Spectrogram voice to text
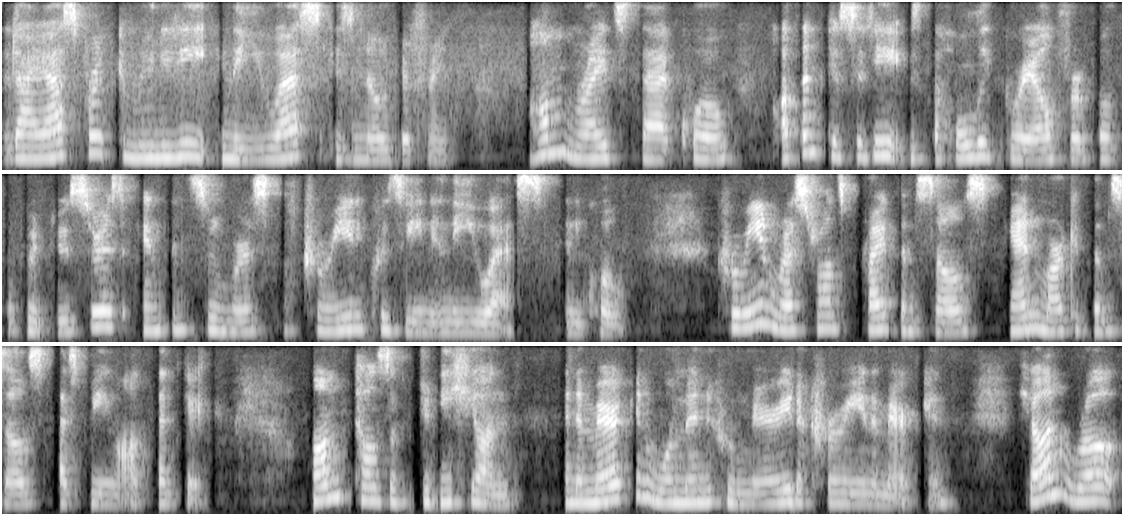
The diaspora community in the US is no different. Hum writes that, quote, Authenticity is the holy grail for both the producers and consumers of Korean cuisine in the US. End quote. Korean restaurants pride themselves and market themselves as being authentic. Mom tells of Judy Hyun, an American woman who married a Korean American. Hyun wrote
